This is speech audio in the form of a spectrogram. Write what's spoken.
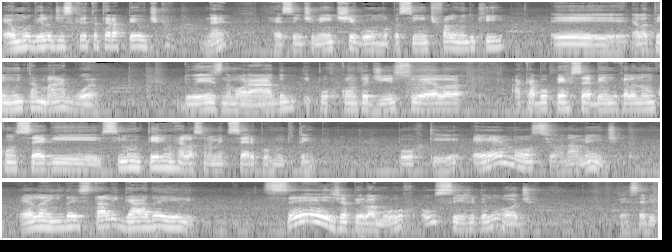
é o modelo de escrita terapêutica, né? Recentemente chegou uma paciente falando que eh, ela tem muita mágoa do ex-namorado e por conta disso ela acabou percebendo que ela não consegue se manter em um relacionamento sério por muito tempo. Porque emocionalmente ela ainda está ligada a ele, seja pelo amor ou seja pelo ódio. Percebe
